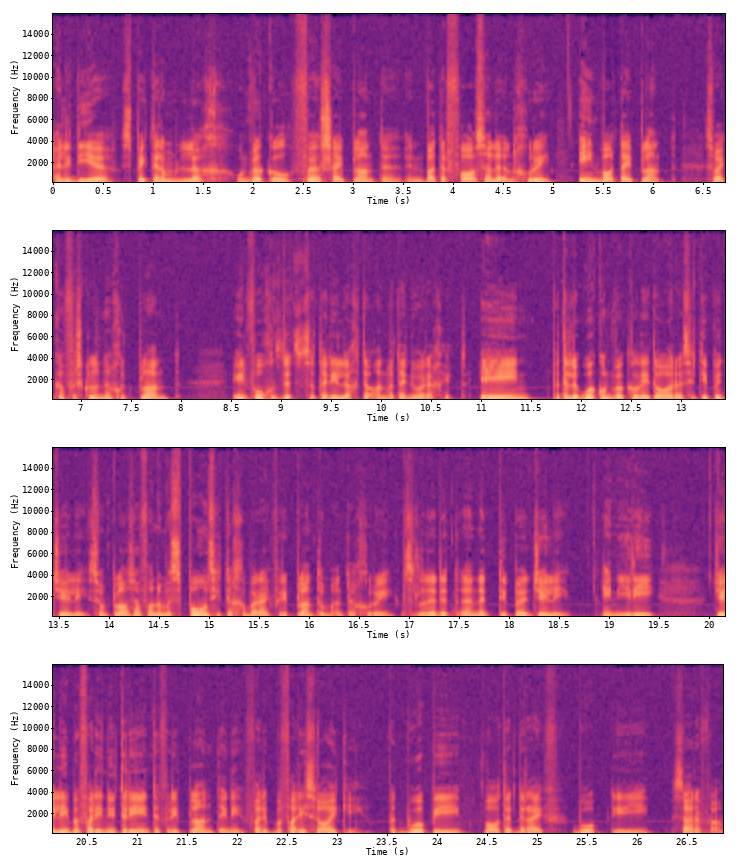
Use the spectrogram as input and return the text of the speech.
LED spektrum lig ontwikkel vir sy plante en watter fase hulle ingroei en wat hy plant. So hy kan verskillende goed plant en volgens dit sit hy die ligte aan wat hy nodig het. En wat hulle ook ontwikkel het daar is 'n tipe jelly. So in plaas daarvan om 'n sponsie te gebruik vir die plant om in te groei, sit hulle dit in 'n tipe jelly. En hierdie jelly bevat die nutriënte vir die plant en die bevat die saadjie wat bo op die water dryf, bo op die sarfa.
